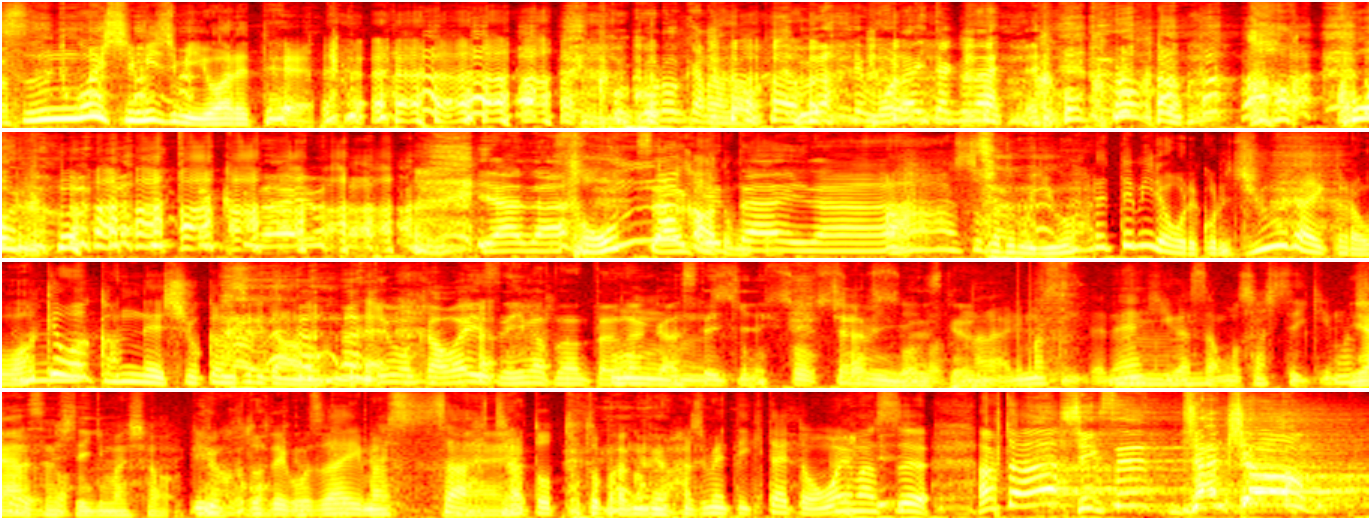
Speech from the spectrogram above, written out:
すんごいしみじみ言われて。心からのもらいたくない心からかっこ悪い やだ そんなかと思って。避けたいな。ああそうかでも言われてみりゃ俺これ10代からわけわかんねえ習慣すぎたなと思って。でも可愛いですね今となったら。なんか素敵、うんそうチャーミングですけどありますんでね、うん。日傘もさしていきましょうよと。いやさせていきましょう。ということでございます。さあ、はい。じゃあとっとと番組を始めていきたいと思います。アフターシックスジャンクション。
